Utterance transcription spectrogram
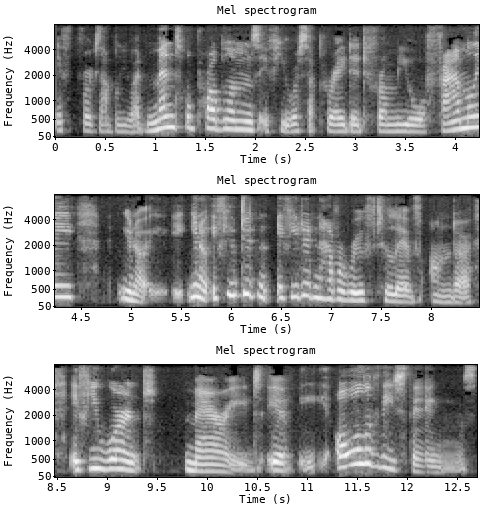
if, for example, you had mental problems, if you were separated from your family, you know, you know, if you didn't, if you didn't have a roof to live under, if you weren't married, if all of these things,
